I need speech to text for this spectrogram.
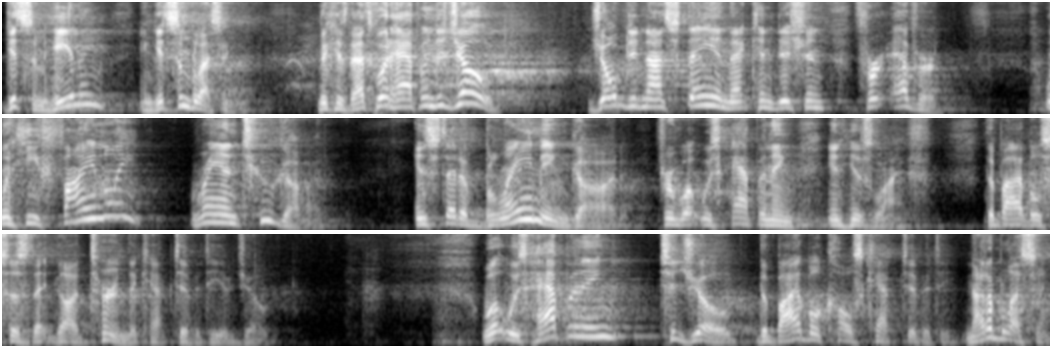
get some healing, and get some blessing. Because that's what happened to Job. Job did not stay in that condition forever. When he finally ran to God, instead of blaming God for what was happening in his life, the Bible says that God turned the captivity of Job. What was happening to Job, the Bible calls captivity, not a blessing.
